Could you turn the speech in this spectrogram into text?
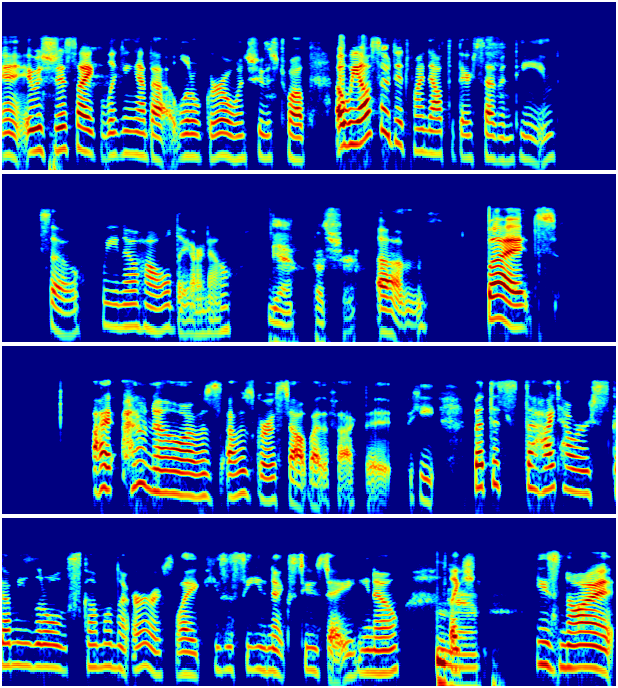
And it was just like looking at that little girl when she was 12. Oh, we also did find out that they're 17. So we know how old they are now. Yeah, that's true. Um, but I I don't know. I was I was grossed out by the fact that he. But this the Hightower scummy little scum on the earth. Like he's a see you next Tuesday. You know, like Yeah. he's not.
